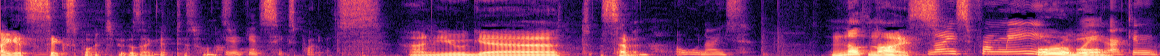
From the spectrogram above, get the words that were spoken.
I get six points because I get this one. you well. get six points. And you get seven. Oh, nice. Not nice. Nice for me. Horrible. Wait, I can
